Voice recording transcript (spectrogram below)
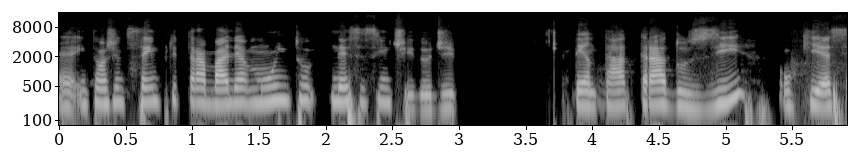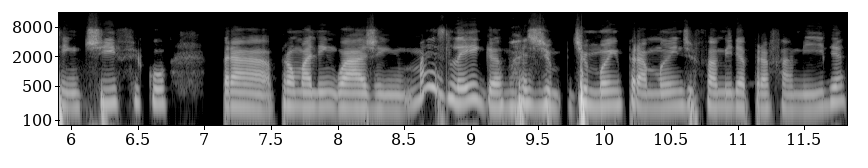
É, então, a gente sempre trabalha muito nesse sentido, de tentar traduzir o que é científico para uma linguagem mais leiga, mais de, de mãe para mãe, de família para família,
